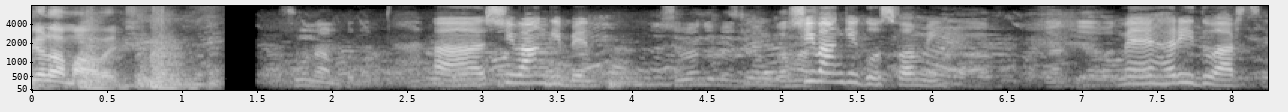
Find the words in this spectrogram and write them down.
મેળામાં આવે છે. શું નામ તમારું? શિવાંગીબેન. શિવાંગી ગોસ્વામી. मैं हरिद्वार से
